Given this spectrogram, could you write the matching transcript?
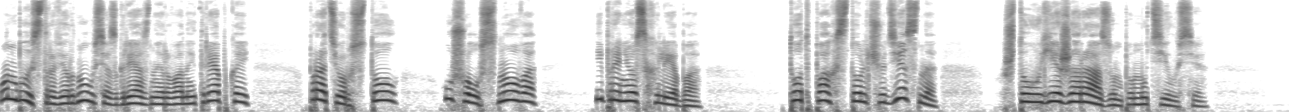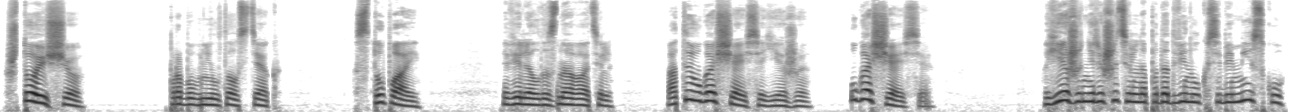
Он быстро вернулся с грязной рваной тряпкой, протер стол, ушел снова и принес хлеба. Тот пах столь чудесно, что у ежа разум помутился. «Что еще?» — пробубнил толстяк. «Ступай», — велел дознаватель. «А ты угощайся, еже, угощайся». Ежа нерешительно пододвинул к себе миску,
